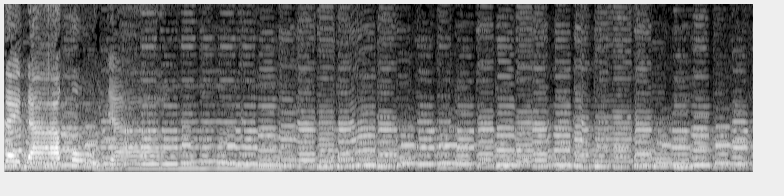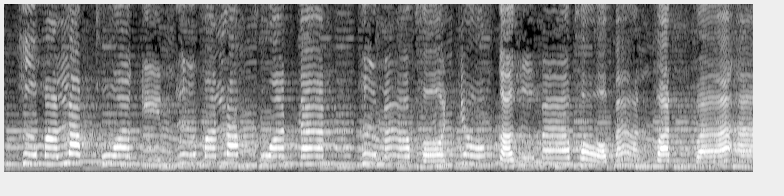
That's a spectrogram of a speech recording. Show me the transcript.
ได้ดากู้ยาคือมารับครัวกินคือมารับครัวตาน มาพอจองก็คือมาพอบ้านวัดวาอา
